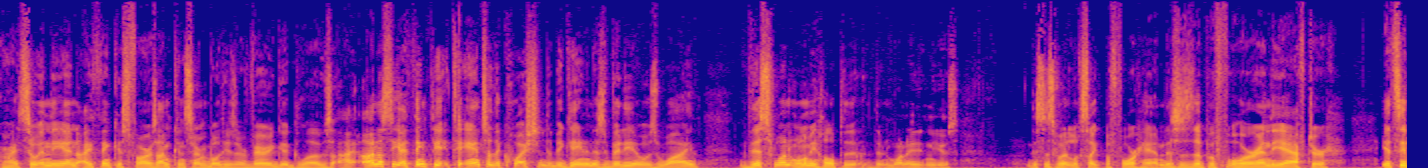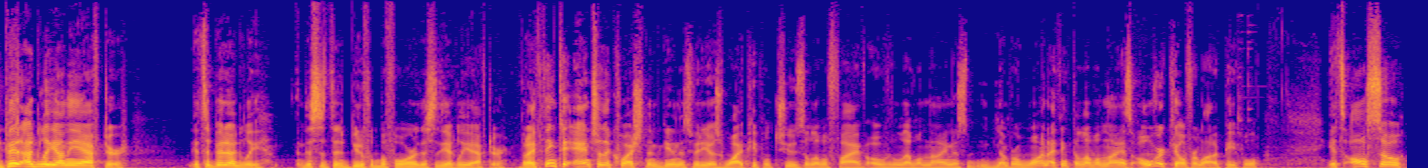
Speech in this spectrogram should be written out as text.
All right, so in the end, I think as far as I'm concerned, both these are very good gloves. I honestly, I think the, to answer the question at the beginning of this video is why this one, well, let me hold up the, the one I didn't use. This is what it looks like beforehand. This is the before and the after. It's a bit ugly on the after. It's a bit ugly. This is the beautiful before, this is the ugly after. But I think to answer the question in the beginning of this video is why people choose the level 5 over the level 9 is number one, I think the level 9 is overkill for a lot of people. It's also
